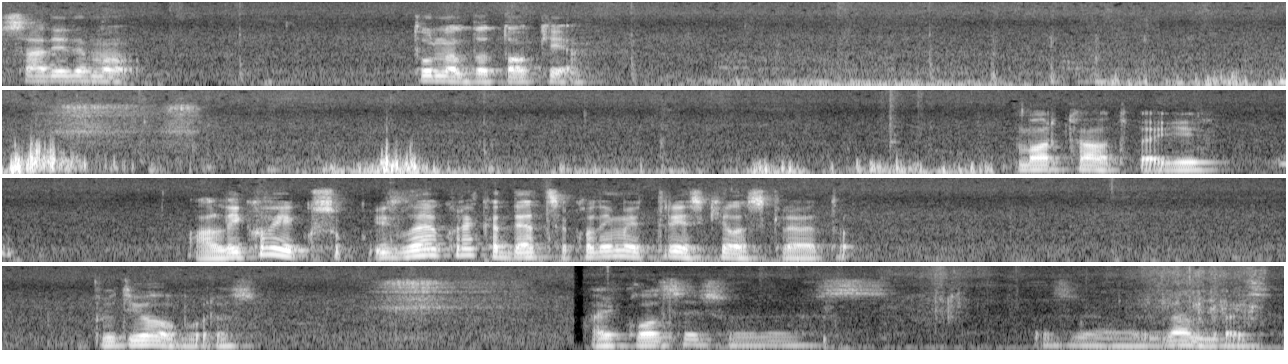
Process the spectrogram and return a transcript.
Sad idemo tunel do Tokija. Workout, Peggy. A likovi su, izgledaju kao neka deca, kao da imaju 30 kila s krevetom. Vidi ovo, buraz. Aj, kolce su... Znam, brez.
